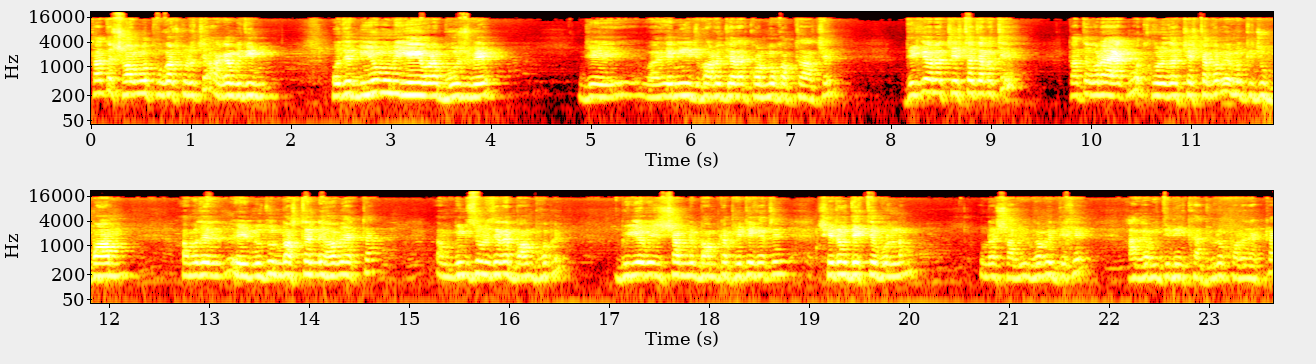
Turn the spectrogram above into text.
তাতে সহমত প্রকাশ করেছে আগামী দিন। ওদের নিয়ম অনুযায়ী ওরা বসবে। যে এনএইচ ভারত যারা কর্মকর্তা আছেন দেখে ওরা চেষ্টা চালাচ্ছে। তাতে ওরা একমত করে দেওয়ার চেষ্টা করবে এবং কিছু বাম আমাদের এই নতুন বাস স্ট্যান্ডে হবে একটা। মিউনিসিপ্যালিটি একটা বাম্প হবে, বিডিও অফিসের সামনে বামটা ফেটে গেছে, সেটাও দেখতে বললাম। ওনার সার্বিকভাবে দেখে আগামী দিনে এই কাজগুলো করার একটা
